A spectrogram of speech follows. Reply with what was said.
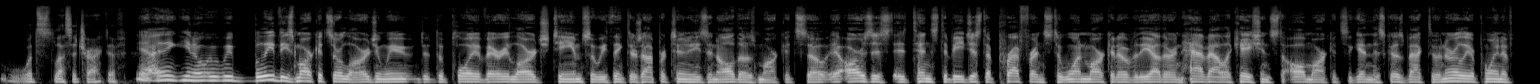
what's less attractive? Yeah, I think, you know, we believe these markets are large and we d- deploy a very large team. So we think there's opportunities in all those markets. So ours is, it tends to be just a preference to one market over the other and have allocations to all markets. Again, this goes back to an earlier point of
